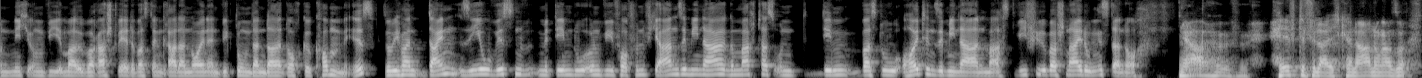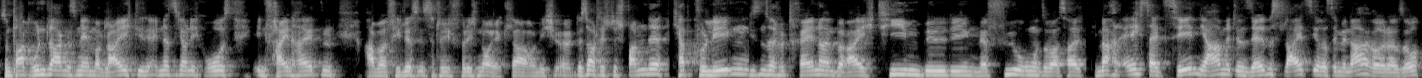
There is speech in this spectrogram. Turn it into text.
und nicht irgendwie immer überrascht werde, was denn gerade an neuen Entwicklungen dann da doch gekommen ist. So, ich meine, dein SEO-Wissen, mit dem du irgendwie vor fünf Jahren Seminare gemacht hast und dem, was du heute in Seminaren machst, wie viel Überschneidung ist da noch? Ja, Hälfte vielleicht, keine Ahnung. Also so ein paar Grundlagen sind ja immer gleich, die ändern sich auch nicht groß in Feinheiten, aber vieles ist natürlich völlig neu, klar. Und ich, äh, das ist auch das Spannende. Ich habe Kollegen, die sind zum Beispiel Trainer im Bereich Teambuilding, mehr Führung und sowas halt. Die machen echt seit zehn Jahren mit denselben Slides ihre Seminare oder so.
